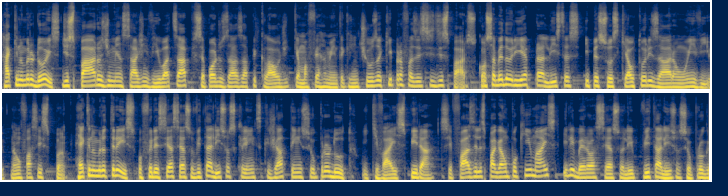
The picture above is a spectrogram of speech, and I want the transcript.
Hack número 2, disparos de mensagem via WhatsApp. Você pode usar a Zap Cloud, que é uma ferramenta que a gente usa aqui para fazer esses disparos. Com sabedoria para listas e pessoas que autorizaram o envio. Não faça spam. Hack número 3, oferecer acesso vitalício aos clientes que já têm o seu produto e que vai expirar. Você faz eles pagar um pouquinho mais e libera o acesso ali vitalício ao seu programa.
